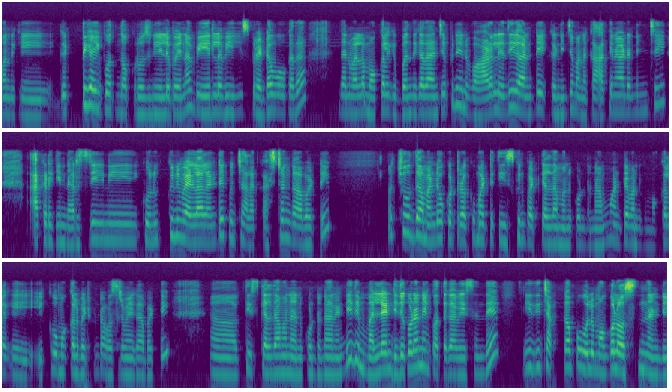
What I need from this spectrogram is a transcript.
మనకి గట్టిగా అయిపోతుంది ఒకరోజు నీళ్ళు పోయినా. వేర్లవి స్ప్రెడ్ అవ్వవు కదా! దానివల్ల మొక్కలకి ఇబ్బంది కదా! అని చెప్పి నేను వాడలేదు. అంటే ఇక్కడి నుంచి మన కాకినాడ నుంచి అక్కడికి నర్సరీని కొనుక్కుని వెళ్ళాలంటే కొంచెం చాలా కష్టం కాబట్టి చూద్దామండి. ఒక ట్రక్ మట్టి తీసుకుని పట్టుకెళ్దాం అనుకుంటున్నాము. అంటే మనకి మొక్కలకి ఎక్కువ మొక్కలు పెట్టుకుంటే అవసరమే కాబట్టి తీసుకెళ్దామని అనుకుంటున్నానండి. ఇది మల్లండి. ఇది కూడా నేను కొత్తగా వేసిందే. ఇది చక్క పూలు మొగ్గలు వస్తుందండి.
